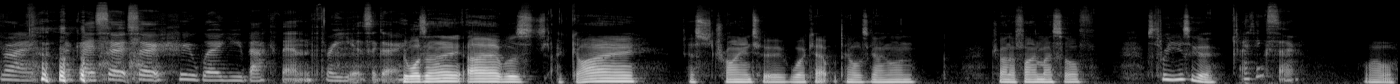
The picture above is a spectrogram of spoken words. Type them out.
Right. Okay. so, so who were you back then, three years ago? Who was I? I was a guy just trying to work out what the hell was going on trying to find myself. It was three years ago. I think so. Wow.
